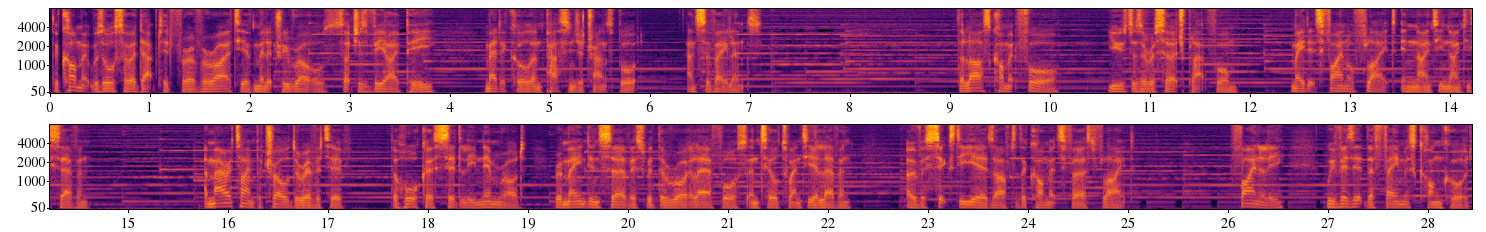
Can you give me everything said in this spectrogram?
The Comet was also adapted for a variety of military roles such as VIP, medical and passenger transport, and surveillance. The last Comet 4, used as a research platform, made its final flight in 1997. A maritime patrol derivative, the Hawker Siddeley Nimrod, remained in service with the Royal Air Force until 2011, over 60 years after the Comet's first flight. Finally, we visit the famous Concorde,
